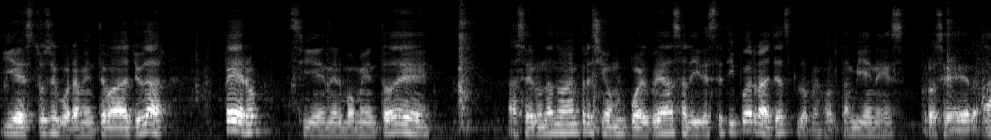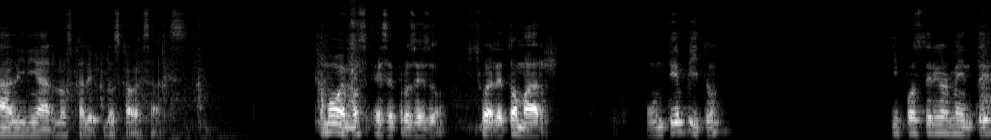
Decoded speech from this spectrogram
Y esto seguramente va a ayudar. Pero si en el momento de hacer una nueva impresión vuelve a salir este tipo de rayas, lo mejor también es proceder a alinear los, los cabezales. Como vemos, ese proceso suele tomar un tiempito y posteriormente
